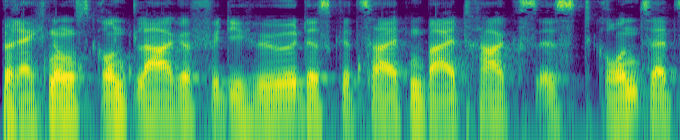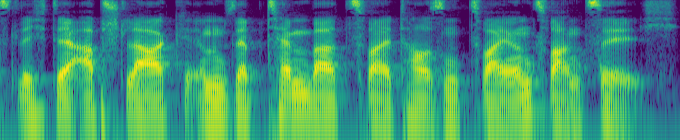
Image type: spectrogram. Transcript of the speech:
Berechnungsgrundlage für die Höhe des gezahlten Beitrags ist grundsätzlich der Abschlag im September 2022.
